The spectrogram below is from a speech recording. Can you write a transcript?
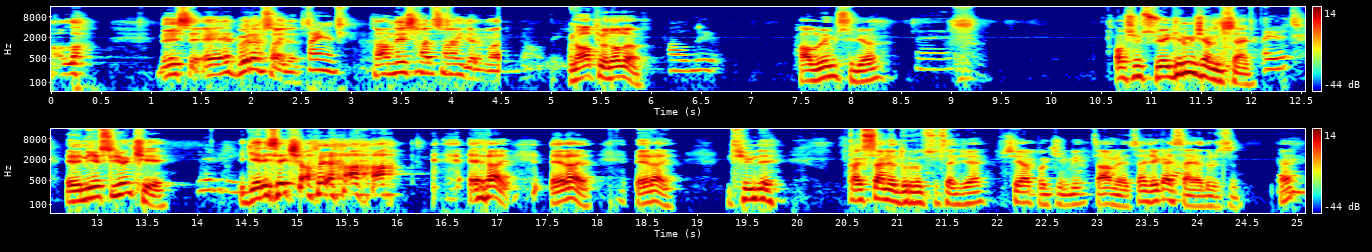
Allah. Neyse ee böyle mi saydın? aynen. Tamam neyse hadi sana gidelim var. Ne yapıyorsun oğlum? Ağlıyor. Havluyu mu siliyorsun? Oğlum şimdi suya girmeyeceksin mi sen? Evet. E niye siliyorsun ki? Ne bileyim. Geri zekalı ya. Eray, Eray, Eray. Şimdi kaç saniye durursun sence? Şey yap bakayım bir tahmin et. Sence kaç saniye durursun? He?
